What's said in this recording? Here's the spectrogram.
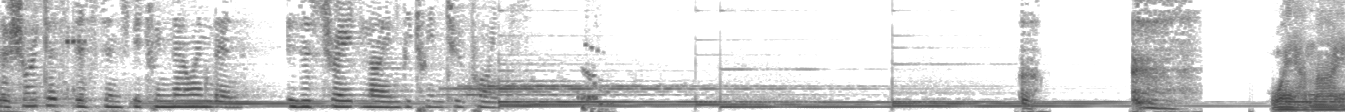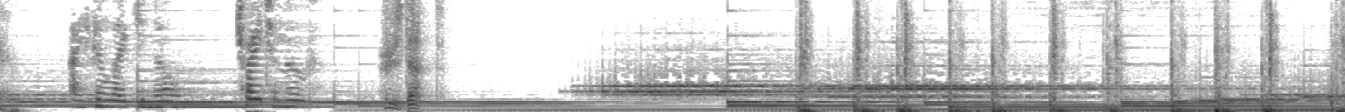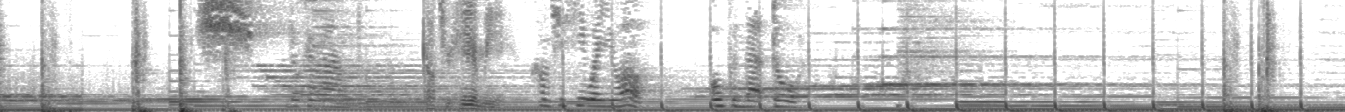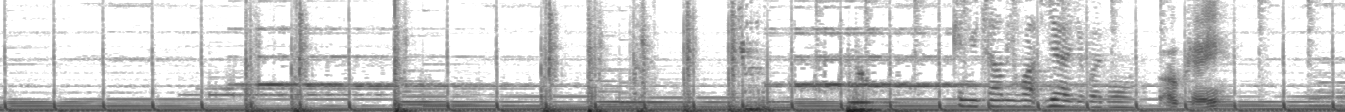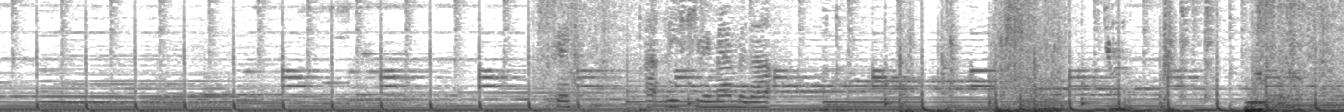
The shortest distance between now and then is a straight line between two points. Where am I? I feel like you know. Try to move. Who's that? Hear me? Can't you see where you are? Open that door. Can you tell me what year you were born? Okay. Good. At least you remember that.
